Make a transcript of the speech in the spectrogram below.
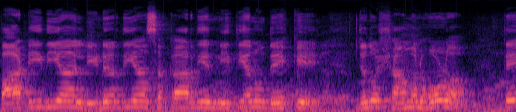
ਪਾਰਟੀ ਦੀਆਂ, ਲੀਡਰ ਦੀਆਂ, ਸਰਕਾਰ ਦੀਆਂ ਨੀਤੀਆਂ ਨੂੰ ਦੇਖ ਕੇ ਜਦੋਂ ਸ਼ਾਮਲ ਹੋਣ ਤੇ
